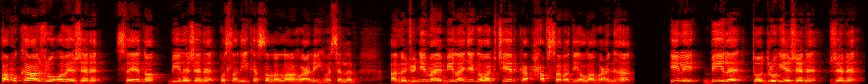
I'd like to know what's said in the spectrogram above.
Pa mu kažu ove žene, svejedno bile žene poslanika sallallahu alaihi wasallam, a među njima je bila njegova kćerka Hafsa radijallahu anha, ili bile to druge žene, žene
